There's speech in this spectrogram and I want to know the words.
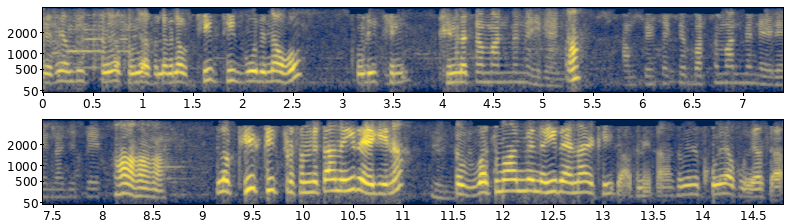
जैसे हम खोया खोया लग रहा हो ठीक ठीक बोध ना हो थोड़ी छिन्न वर्तमान में नहीं रहना हम कह सकते वर्तमान में नहीं रहना जैसे हाँ हाँ हाँ। मतलब ठीक ठीक प्रसन्नता नहीं रहेगी ना तो वर्तमान में नहीं रहना है ठीक आपने कहा तो खोया खोया सा।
